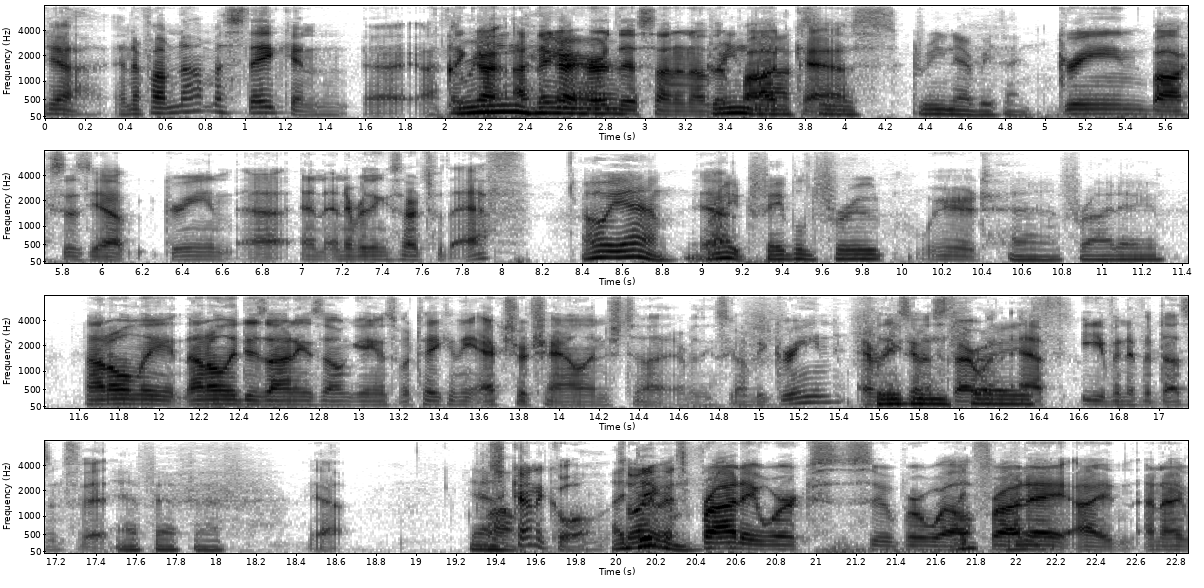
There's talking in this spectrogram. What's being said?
Yeah, and if I'm not mistaken, uh, I think I, I think I heard this on another green podcast. boxes, green everything. Green boxes, yep, green, uh, and and everything starts with F. Oh yeah, Yeah. right. Fabled fruit. Weird. Uh, Friday. Not only not only designing his own games, but taking the extra challenge to everything's going to be green. Everything's going to Friedemann start with. F, even if it doesn't fit. FFF. Yeah, Yeah. it's kind of cool. I So, dig anyways, 'em. Friday works super well. I- Friday, I and I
